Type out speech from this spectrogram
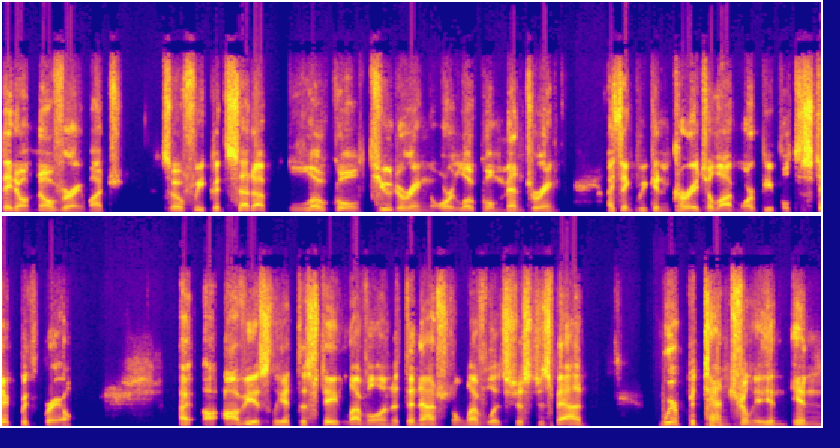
they don't know very much. So if we could set up local tutoring or local mentoring, I think we can encourage a lot more people to stick with Braille. I, obviously, at the state level and at the national level, it's just as bad. We're potentially in, in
